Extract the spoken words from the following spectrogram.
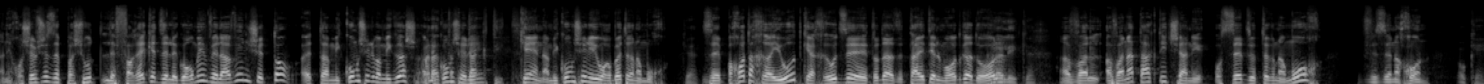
אני חושב שזה פשוט לפרק את זה לגורמים ולהבין שטוב, את המיקום שלי במגרש, המיקום ט- שלי... טקטית. כן, המיקום שלי הוא הרבה יותר נמוך. כן. זה פחות אחריות, כי אחריות זה, אתה יודע, זה טייטל מאוד גדול. כללי, כן. אבל הבנה טקטית שאני עושה את זה יותר נמוך, וזה נכון. אוקיי.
